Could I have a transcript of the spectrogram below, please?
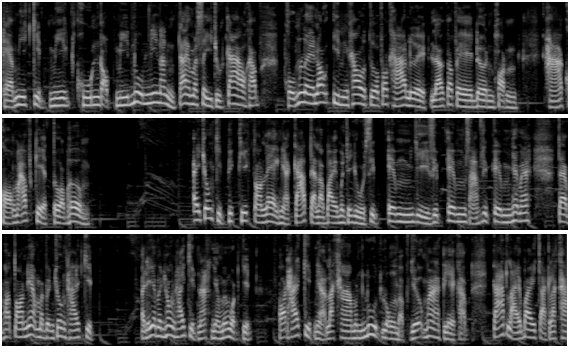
แถมมีกิจมีคูณดอกมีนู่นนี่นั่นได้มา 4.9 ครับ ผมเลยล็อกอินเข้าตัวพ่อค้าเลย แล้วก็ไปเดินผ่อนหาของมาอัปเกรดตัวเพิ่ม ไอช่วงกิจพิกๆตอนแรกเนี่ยการ์ดแต่ละใบมันจะอยู่ 10M 20M 30M ใช่ไหมแต่พอตอนเนี้ยมันเป็นช่วงท้ายกิจ อันนี้จะเป็นช่วงท้ายกิจนะ ยังไม่หมดกิจพอท้ายกิจเนี่ยราคามันลูดลงแบบเยอะมากเลยครับ การ์ดหลายใบจากราคา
